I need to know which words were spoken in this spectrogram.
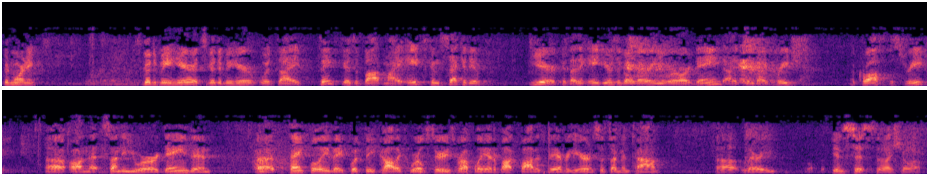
Good morning. It's good to be here. It's good to be here with, I think, is about my eighth consecutive year, because I think eight years ago, Larry, you were ordained. I think I preached across the street uh, on that Sunday you were ordained, and uh, thankfully they put the College World Series roughly at about Father's Day every year, and since I'm in town, uh, Larry insists that I show up.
